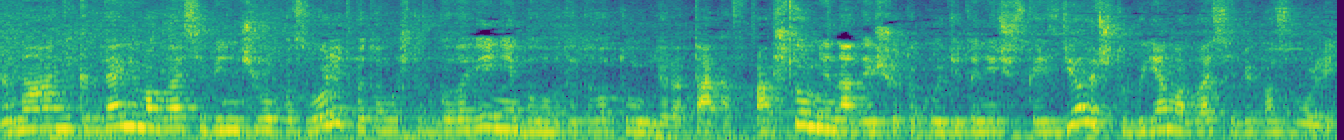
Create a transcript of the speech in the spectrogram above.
Она никогда не могла себе ничего позволить, потому что в голове не было вот этого тумблера. Так, а, а что мне надо еще такое титаническое сделать, чтобы я могла себе позволить?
